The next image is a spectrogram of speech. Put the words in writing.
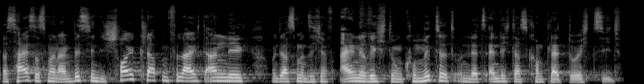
Das heißt, dass man ein bisschen die Scheuklappen vielleicht anlegt und dass man sich auf eine Richtung committet und letztendlich das komplett durchzieht.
